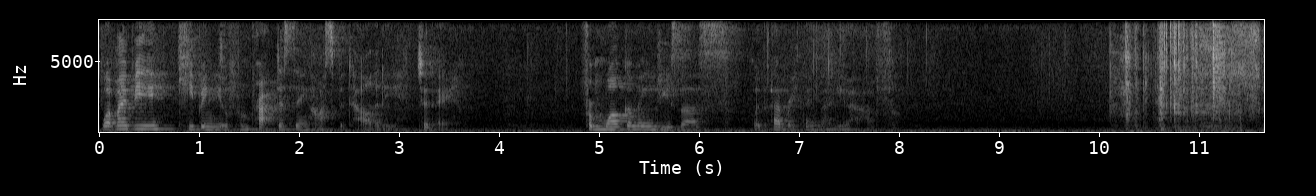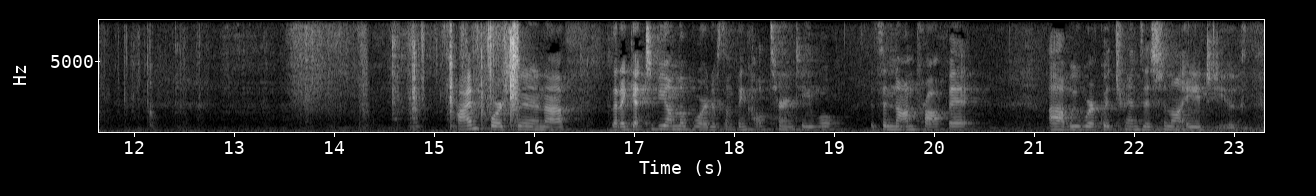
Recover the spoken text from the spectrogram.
what might be keeping you from practicing hospitality today? From welcoming Jesus with everything that you have? I'm fortunate enough that I get to be on the board of something called Turntable. It's a nonprofit. Uh, we work with transitional age youth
